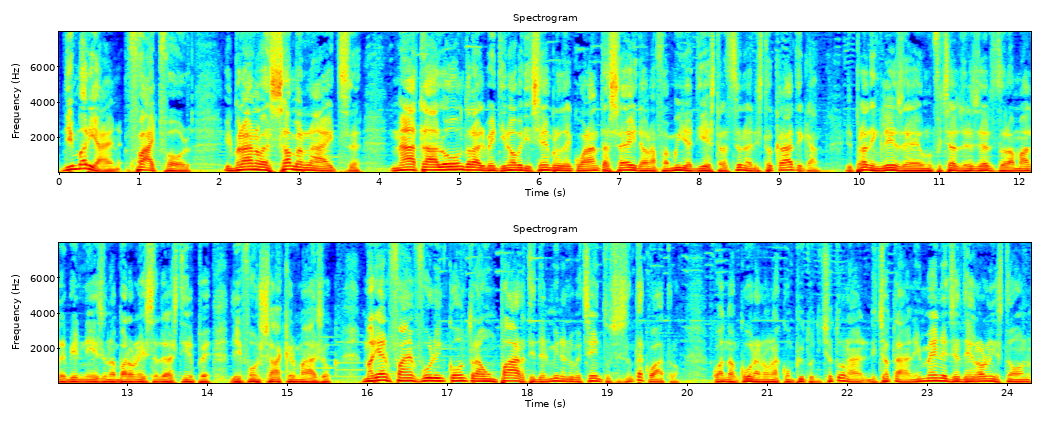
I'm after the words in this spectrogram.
Di Marianne Fightful. Il brano è Summer Nights. Nata a Londra il 29 dicembre del 46 da una famiglia di estrazione aristocratica, il padre inglese è un ufficiale dell'esercito, la madre viennese una baronessa della stirpe dei von Sacher Masoch. Marianne Faithfull incontra a un party del 1964, quando ancora non ha compiuto 18 anni, 18 anni, il manager dei Rolling Stone,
